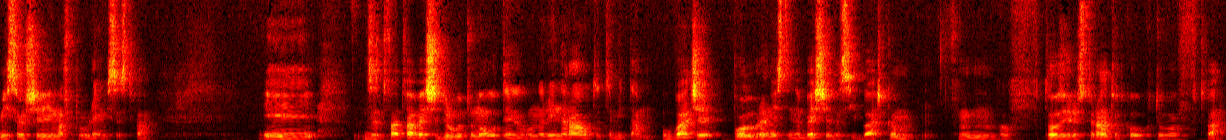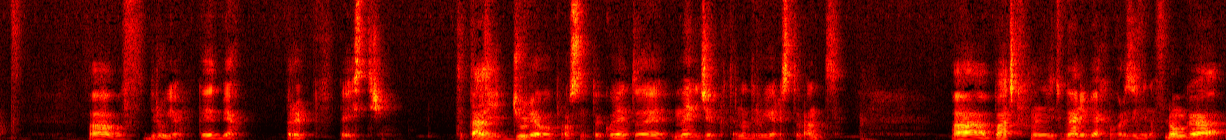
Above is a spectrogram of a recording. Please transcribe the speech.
Мисля, ще имаш проблеми с това. И затова това беше другото много тегаво, нали, на работата ми там. Обаче, по-добре наистина беше да си бачкам в, в този ресторант, отколкото в това а, в другия, където бях преп пейстри. Та Тази Джулия въпросната, която е менеджерката на другия ресторант. А, бачкахме, нали, тогава ни бяха вързали на флонга.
